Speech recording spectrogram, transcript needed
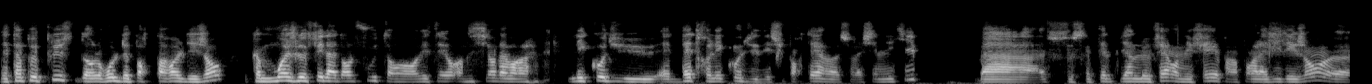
d'être un peu plus dans le rôle de porte-parole des gens, comme moi je le fais là dans le foot en, essayant d'avoir l'écho du, d'être l'écho des supporters sur la chaîne L'équipe. Bah, ce serait peut-être bien de le faire en effet par rapport à la vie des gens euh,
